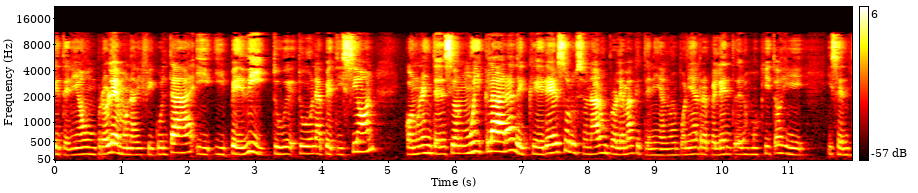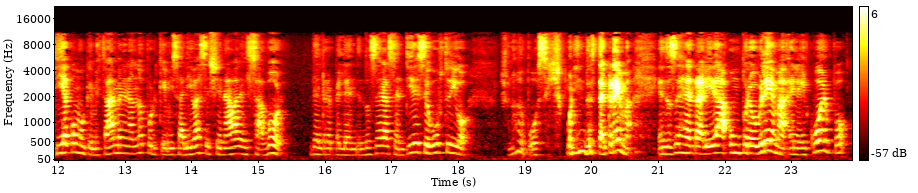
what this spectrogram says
que tenía un problema, una dificultad y, pedí, tuve, tuve una petición con una intención muy clara de querer solucionar un problema que tenía. Me ponía el repelente de los mosquitos y, sentía como que me estaba envenenando porque mi saliva se llenaba del sabor del repelente. Entonces era sentir ese gusto y digo, yo no me puedo seguir poniendo esta crema. Entonces en realidad un problema en el cuerpo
